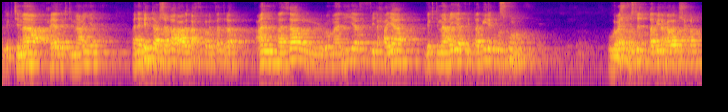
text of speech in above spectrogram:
الاجتماع الحياة الاجتماعية. أنا كنت شغال على بحث قبل فترة عن الآثار العمانية في الحياة الاجتماعية في قبيلة أسفون وعشت وسط القبيله حوالي شهر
